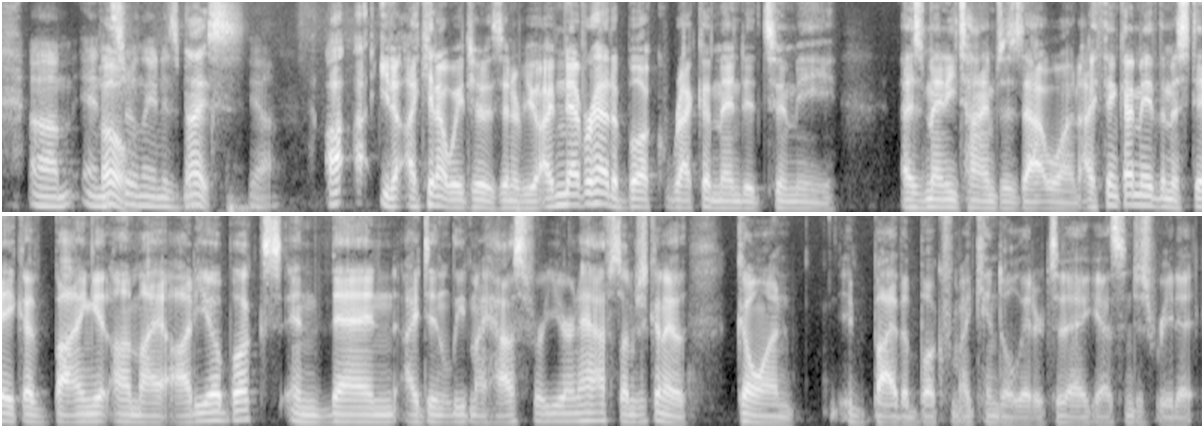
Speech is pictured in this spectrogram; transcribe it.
um, and oh, certainly in his books. Nice. Yeah. I, you know, I cannot wait to hear this interview. I've never had a book recommended to me as many times as that one. I think I made the mistake of buying it on my audiobooks and then I didn't leave my house for a year and a half. So I'm just going to go on buy the book for my Kindle later today, I guess, and just read it.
